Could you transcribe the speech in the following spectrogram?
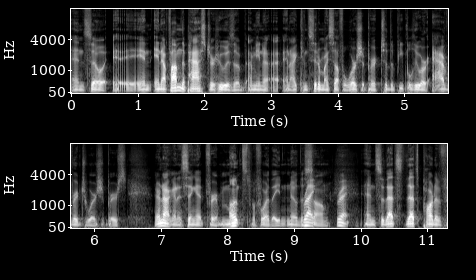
And so, and and if I'm the pastor who is a, I mean, uh, and I consider myself a worshiper, to the people who are average worshipers, they're not going to sing it for months before they know the Right, song. right. And so that's that's part of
